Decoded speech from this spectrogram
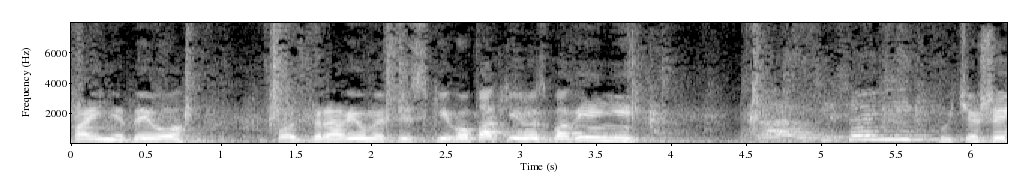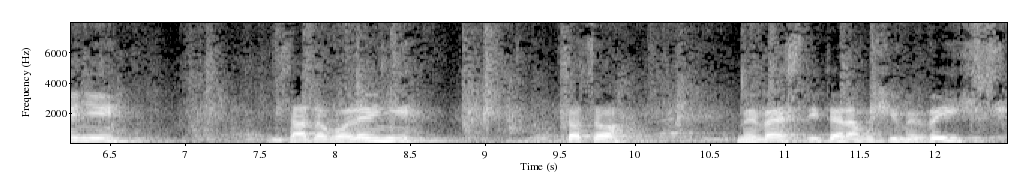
Fajnie było. Pozdrawiamy wszystkich. Chłopaki rozbawieni, Tak, ucieszeni. ucieszeni, zadowoleni. To co my weszli, teraz musimy wyjść.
